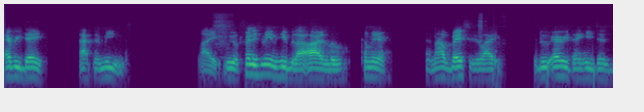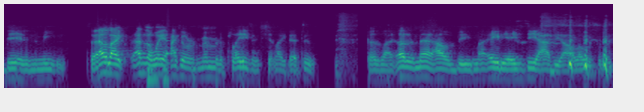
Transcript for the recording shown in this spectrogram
every day after meetings. Like we would finish meeting, he'd be like, "All right, Lou, come here," and I would basically like do everything he just did in the meeting. So that was like that's the way I could remember the plays and shit like that too. Because like other than that, I would be my ADHD. I'd be all over the place.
